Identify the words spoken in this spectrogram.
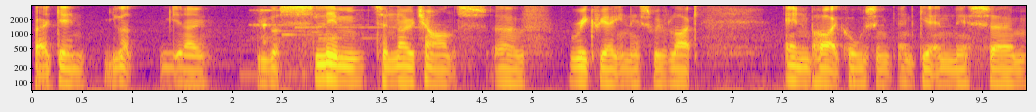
But again, you got you know you've got slim to no chance of recreating this with like N particles and, and getting this um,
